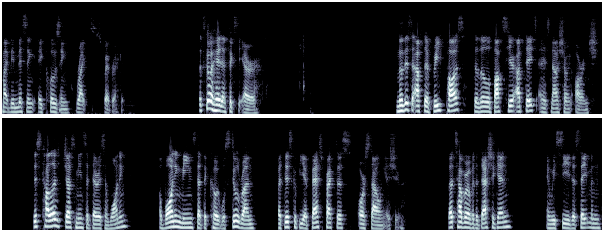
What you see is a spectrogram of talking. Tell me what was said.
might be missing a closing right square bracket. Let's go ahead and fix the error. Notice that after a brief pause, the little box here updates and is now showing orange. This color just means that there is a warning. A warning means that the code will still run, but this could be a best practice or styling issue. Let's hover over the dash again, and we see the statement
